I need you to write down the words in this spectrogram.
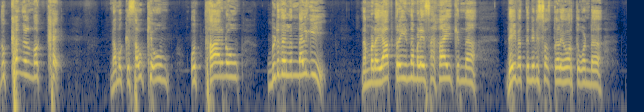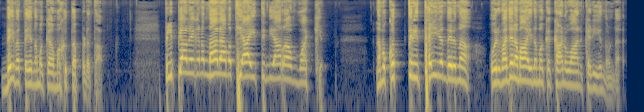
ദുഃഖങ്ങളിൽ നമുക്ക് സൗഖ്യവും ഉദ്ധാരണവും വിടുതലും നൽകി നമ്മുടെ യാത്രയിൽ നമ്മളെ സഹായിക്കുന്ന ദൈവത്തിന്റെ വിശ്വസ്തകളെ ഓർത്തുകൊണ്ട് ദൈവത്തെ നമുക്ക് മഹത്വപ്പെടുത്താം. പിലിപ്പ്യാലേഖനം നാലാം അധ്യായത്തിന്റെ ആറാം വാക്യം നമുക്കൊത്തിരി ധൈര്യം തരുന്ന ഒരു വചനമായി നമുക്ക് കാണുവാൻ കഴിയുന്നുണ്ട്.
